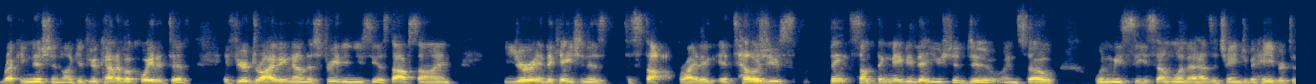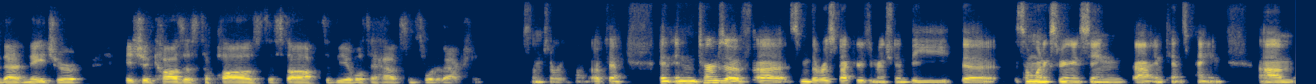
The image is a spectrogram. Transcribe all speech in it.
recognition. Like if you kind of equate it to if you're driving down the street and you see a stop sign, your indication is to stop, right? It, it tells you think something maybe that you should do. And so when we see someone that has a change of behavior to that nature, it should cause us to pause, to stop, to be able to have some sort of action some sort of thought. Okay. And, and in terms of uh, some of the risk factors you mentioned, the the someone experiencing uh, intense pain, um,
